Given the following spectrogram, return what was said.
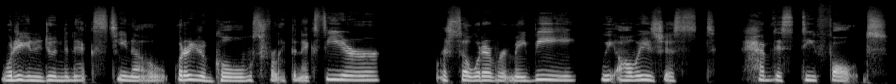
what are you going to do in the next, you know, what are your goals for like the next year or so, whatever it may be. We always just have this default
